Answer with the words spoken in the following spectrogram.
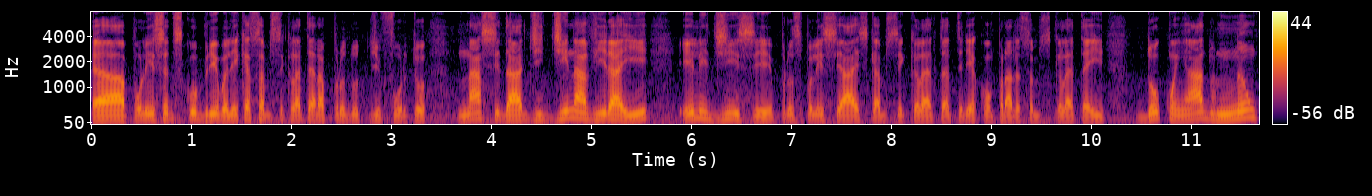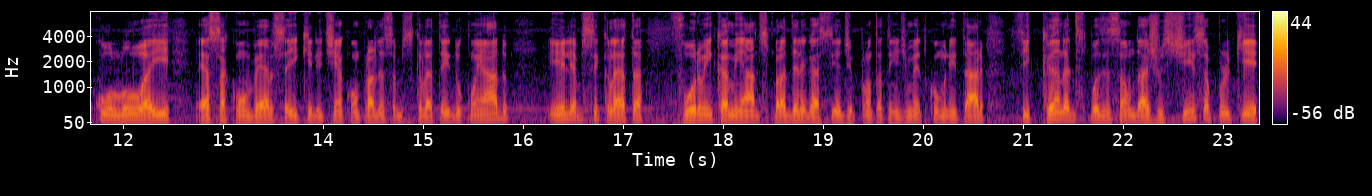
eh, a polícia descobriu ali que essa bicicleta era produto de furto na cidade de Naviraí. Ele disse para os policiais que a bicicleta teria comprado essa bicicleta aí do cunhado, não colou aí essa conversa aí que ele tinha comprado essa bicicleta aí do cunhado ele e a bicicleta foram encaminhados para a Delegacia de Pronto Atendimento Comunitário, ficando à disposição da Justiça, porque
